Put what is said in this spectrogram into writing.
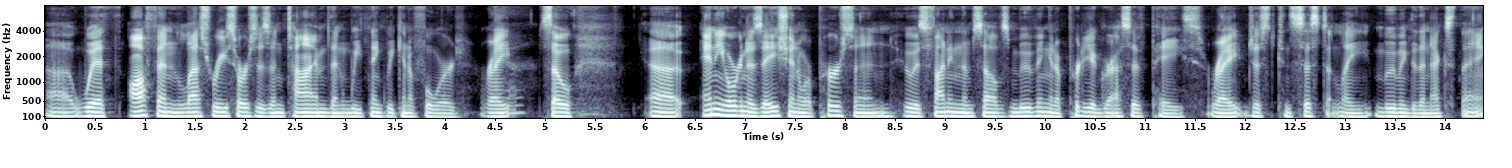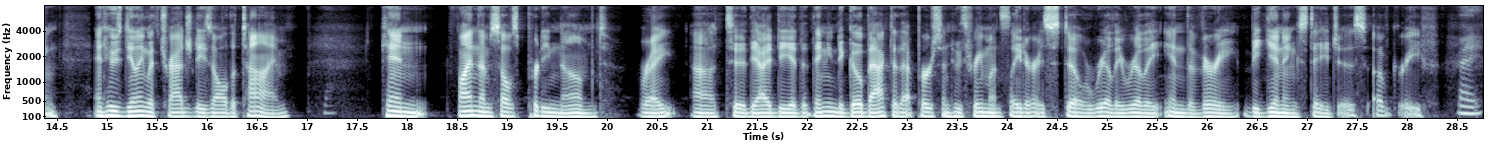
uh, with often less resources and time than we think we can afford, right? Yeah. So, uh, any organization or person who is finding themselves moving at a pretty aggressive pace, right? Just consistently moving to the next thing, and who's dealing with tragedies all the time, Yeah. can find themselves pretty numbed, right? Uh, to the idea that they need to go back to that person who three months later is still really, really in the very beginning stages of grief. Right.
